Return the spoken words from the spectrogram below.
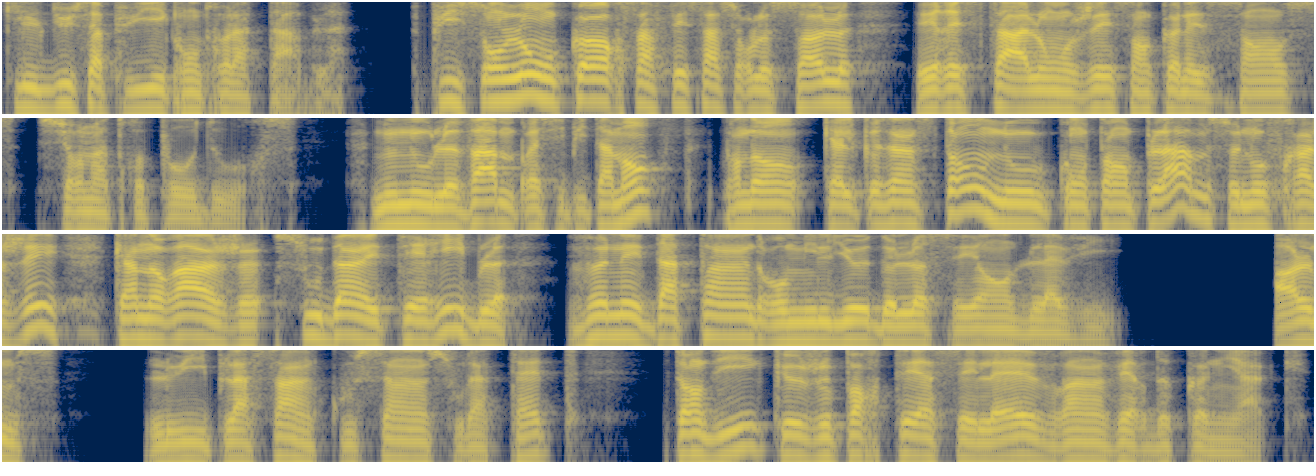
qu'il dut s'appuyer contre la table. Puis son long corps s'affaissa sur le sol et resta allongé sans connaissance sur notre peau d'ours. Nous nous levâmes précipitamment. Pendant quelques instants, nous contemplâmes ce naufragé qu'un orage soudain et terrible venait d'atteindre au milieu de l'océan de la vie. Holmes lui plaça un coussin sous la tête, tandis que je portais à ses lèvres un verre de cognac.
